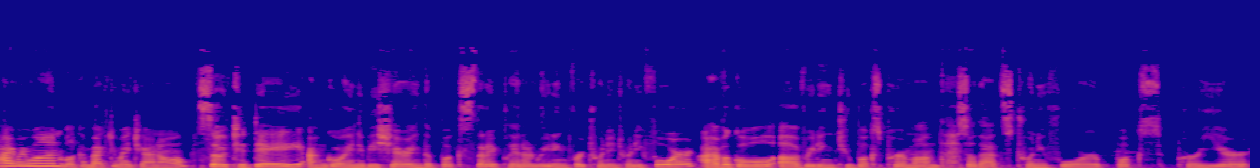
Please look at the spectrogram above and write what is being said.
Hi everyone, welcome back to my channel. So today I'm going to be sharing the books that I plan on reading for 2024. I have a goal of reading two books per month, so that's 24 books per year.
